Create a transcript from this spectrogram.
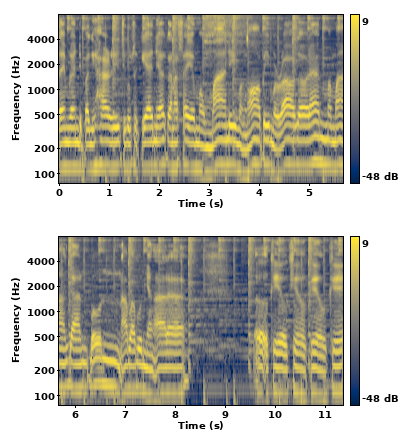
timeline di pagi hari cukup sekian ya karena saya mau mandi, mengopi, merokok dan memakan pun apa pun yang ada. Oke oke oke oke.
